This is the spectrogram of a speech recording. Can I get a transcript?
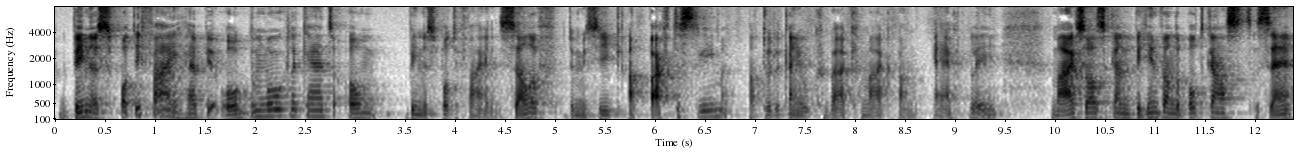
Binnen Spotify heb je ook de mogelijkheid om binnen Spotify zelf de muziek apart te streamen. Natuurlijk kan je ook gebruik maken van Airplay. Maar zoals ik aan het begin van de podcast zei,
